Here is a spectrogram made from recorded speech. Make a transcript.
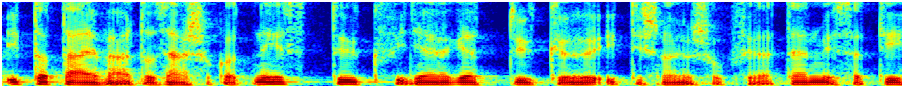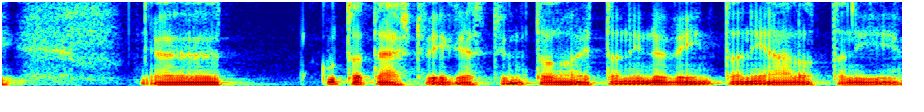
itt a tájváltozásokat néztük, figyelgettük, itt is nagyon sokféle természeti kutatást végeztünk, talajtani, növénytani, állattani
